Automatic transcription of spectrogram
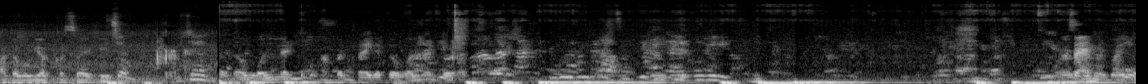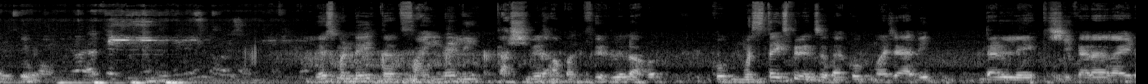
आता बघूया कसं आहे हे. आता वॉलनट आपण ट्राय करतो वॉलनट डोनट आहे भाई? येस मंडळी तर फायनली काश्मीर आपण फिरलेलो आहोत. खूप मस्त एक्सपिरियन्स होता खूप मजा आली. दल लेक शिकारा राईड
